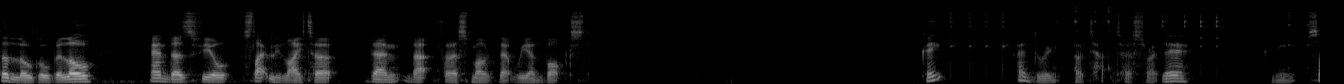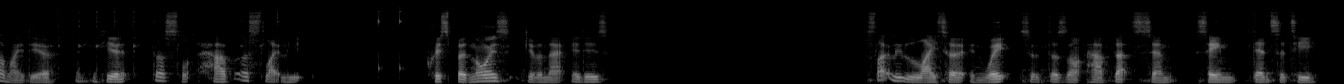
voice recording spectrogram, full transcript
the logo below and does feel slightly lighter than that first mug that we unboxed. Okay, and doing a tap test right there, giving you some idea. And you can hear it does have a slightly crisper noise, given that it is slightly lighter in weight, so it does not have that same, same density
